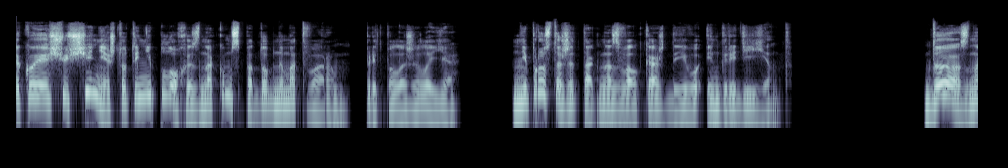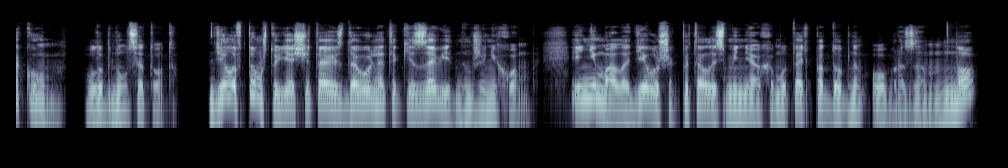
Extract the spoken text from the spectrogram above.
«Такое ощущение, что ты неплохо знаком с подобным отваром», — предположила я. «Не просто же так назвал каждый его ингредиент». «Да, знаком», — улыбнулся тот. «Дело в том, что я считаюсь довольно-таки завидным женихом, и немало девушек пыталось меня охомутать подобным образом, но...»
